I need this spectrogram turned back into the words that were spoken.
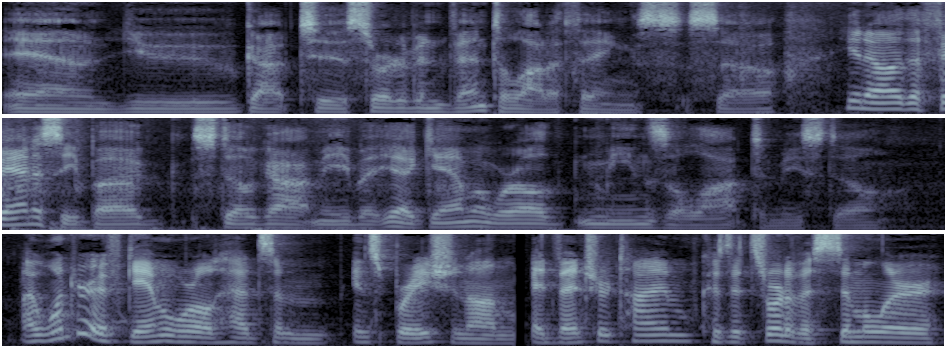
And you got to sort of invent a lot of things. So, you know, the fantasy bug still got me. But yeah, Gamma World means a lot to me still. I wonder if Gamma World had some inspiration on Adventure Time because it's sort of a similar,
